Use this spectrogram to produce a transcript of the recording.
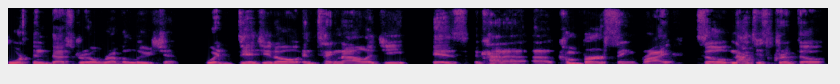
fourth industrial revolution, where digital and technology is kind of uh, conversing, right? So not just crypto,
